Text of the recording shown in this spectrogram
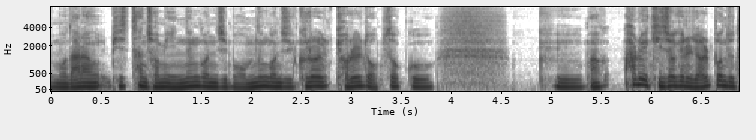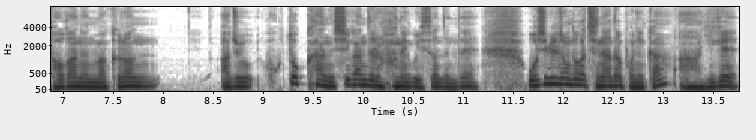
뭐 나랑 비슷한 점이 있는 건지 뭐 없는 건지 그럴 겨를도 없었고 그 막 하루에 기저귀를 10번도 더 가는 막 그런 아주 혹독한 시간들을 보내고 있었는데 50일 정도가 지나다 보니까 아 이게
